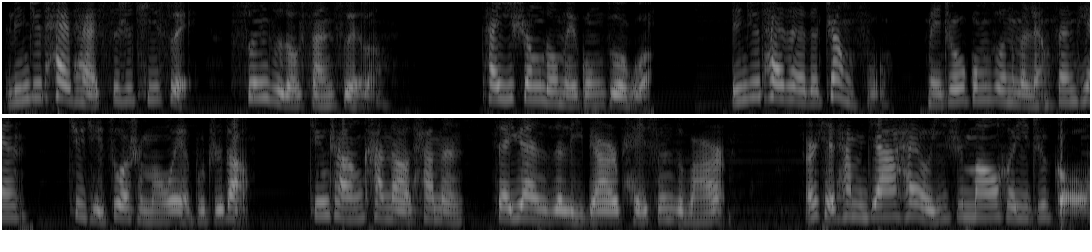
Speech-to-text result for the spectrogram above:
邻居太太四十七岁，孙子都三岁了。她一生都没工作过。邻居太太的丈夫每周工作那么两三天，具体做什么我也不知道。经常看到他们在院子里边陪孙子玩，而且他们家还有一只猫和一只狗。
